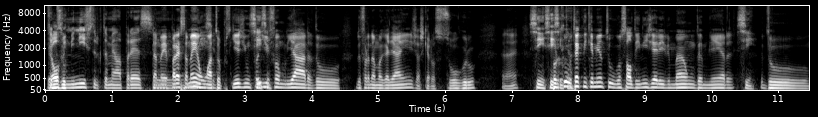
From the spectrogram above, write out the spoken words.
É Temos óbvio o ministro que também lá aparece. Também eh, aparece também é um ator português e um, Sim, sim. um familiar do, do Fernando Magalhães, acho que era o sogro, é? Sim, sim, Porque sim. então. tecnicamente o Gonçalo Diniz era irmão da mulher Sim. do,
